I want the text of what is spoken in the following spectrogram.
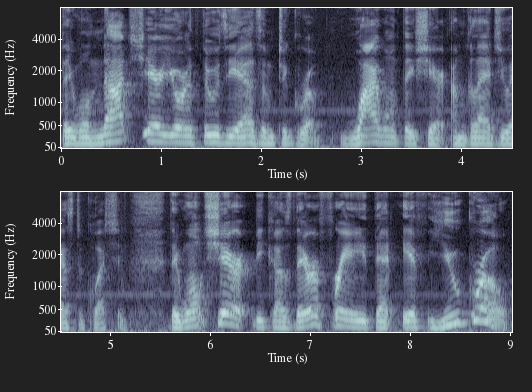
They will not share your enthusiasm to grow. Why won't they share it? I'm glad you asked the question. They won't share it because they're afraid that if you grow,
